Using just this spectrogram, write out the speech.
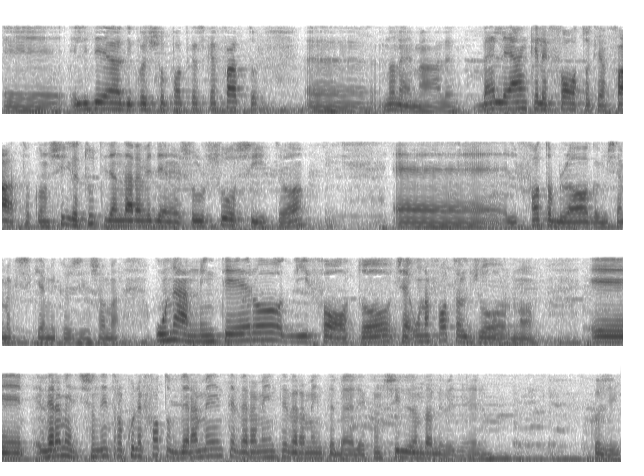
e, e l'idea di quel suo podcast che ha fatto eh, non è male. Belle anche le foto che ha fatto, consiglio a tutti di andare a vedere sul suo sito. Eh, il fotoblog mi sembra che si chiami così insomma un anno intero di foto cioè una foto al giorno e, veramente ci sono dentro alcune foto veramente veramente veramente belle. Consiglio di andarle a vedere. Così.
